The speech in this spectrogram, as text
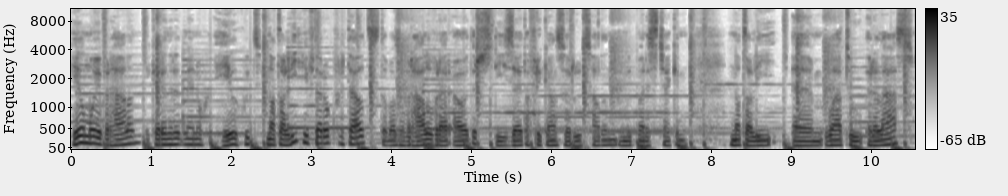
Heel mooie verhalen, ik herinner het mij nog heel goed. Nathalie heeft daar ook verteld. Dat was een verhaal over haar ouders die Zuid-Afrikaanse roots hadden. Je moet maar eens checken. Nathalie um, Watu Relaas.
